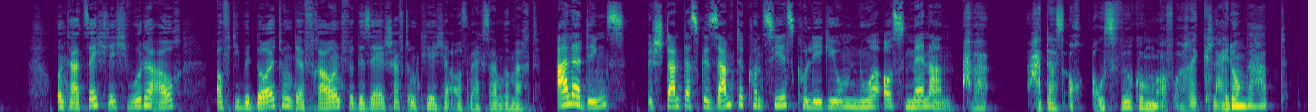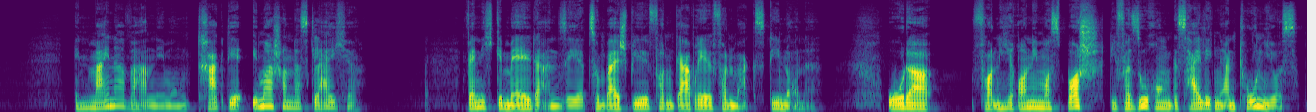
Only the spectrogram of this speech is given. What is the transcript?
Und tatsächlich wurde auch auf die Bedeutung der Frauen für Gesellschaft und Kirche aufmerksam gemacht. Allerdings bestand das gesamte Konzilskollegium nur aus Männern. Aber hat das auch Auswirkungen auf eure Kleidung gehabt? In meiner Wahrnehmung tragt ihr immer schon das Gleiche. Wenn ich Gemälde ansehe, zum Beispiel von Gabriel von Max, die Nonne, oder von Hieronymus Bosch, die Versuchung des heiligen Antonius,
